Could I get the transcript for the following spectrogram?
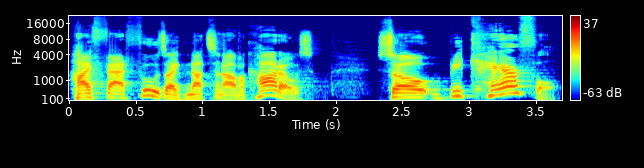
high fat foods like nuts and avocados. So be careful.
